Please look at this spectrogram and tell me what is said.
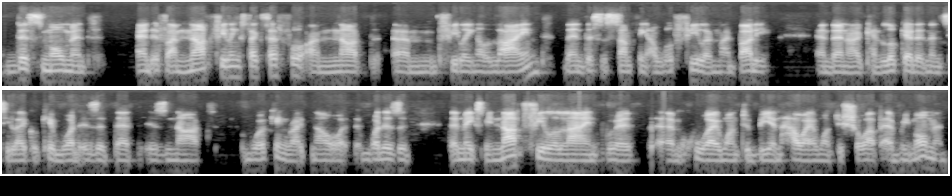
this moment. And if i'm not feeling successful i'm not um, feeling aligned then this is something i will feel in my body. And then i can look at it and see like okay what is it that is not working right now? What, what is it that makes me not feel aligned with um, who i want to be and how i want to show up every moment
